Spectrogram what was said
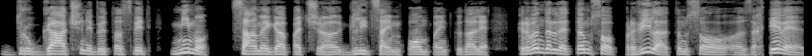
drugačen je bil ta svet, mimo samega pač uh, glica in pompa in tako dalje. Ker vendarle tam so pravila, tam so uh, zahteve,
